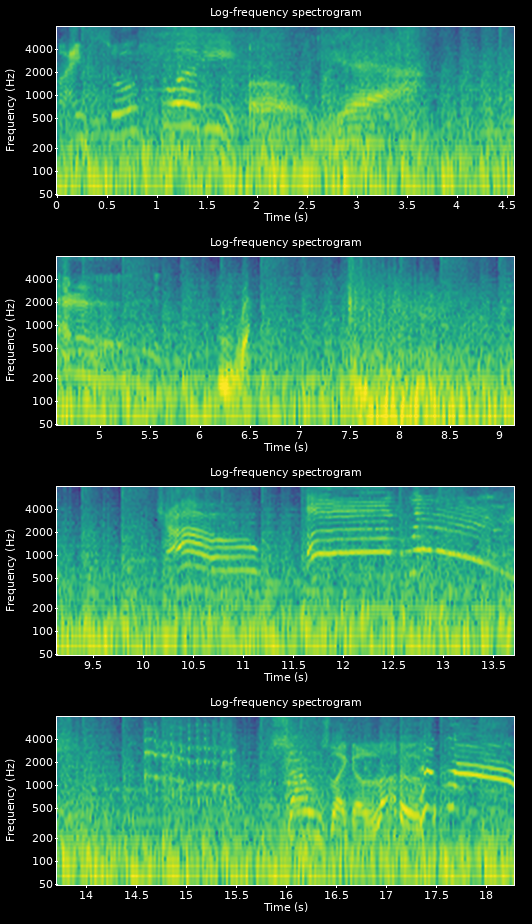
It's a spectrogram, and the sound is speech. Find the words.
I'm so sorry. Oh, yeah. Sounds like a lot of. Hoopla!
